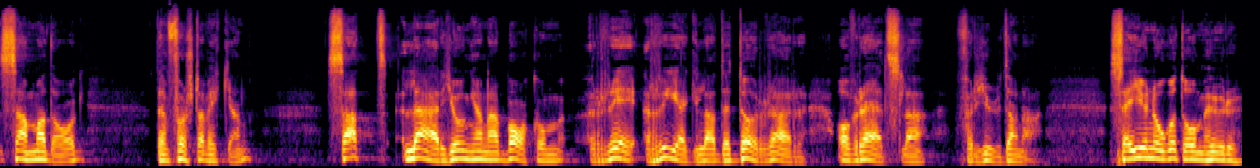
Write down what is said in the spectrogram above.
samma dag, den första veckan, satt lärjungarna bakom re reglade dörrar av rädsla för judarna. Säger något om hur,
